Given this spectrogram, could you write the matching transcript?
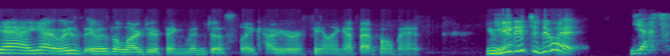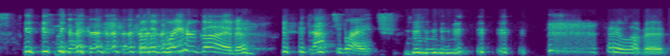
Yeah, yeah, it was it was a larger thing than just like how you were feeling at that moment. You Yeah. needed to do it Yes. for the greater good. That's right. I love it.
